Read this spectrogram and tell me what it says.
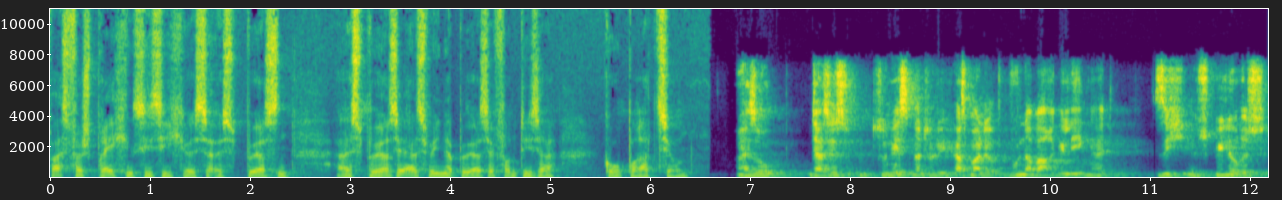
Was versprechen Sie sich als, als, Börsen, als Börse, als Wiener Börse von dieser Kooperation? Also, das ist zunächst natürlich erstmal eine wunderbare Gelegenheit, sich spielerisch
